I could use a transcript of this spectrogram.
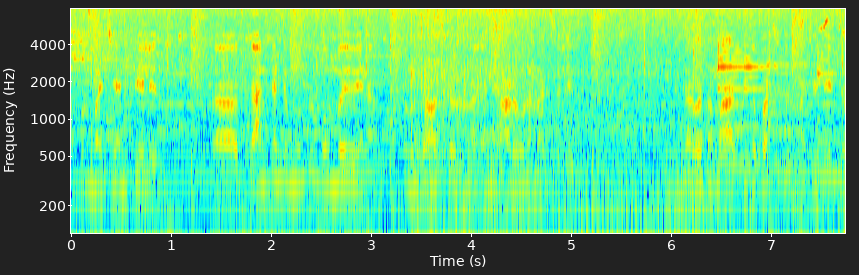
అప్పుడు మంచిగా అనిపించలేదు. దానికంటే ముందు బొంబాయి పోయినా. తొమ్మిది సంవత్సరాలు ఉన్నా కానీ ఆడ కూడా నచ్చలేదు. తర్వాత మా ఆర్థిక పరిస్థితులు మంచిగా లేక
